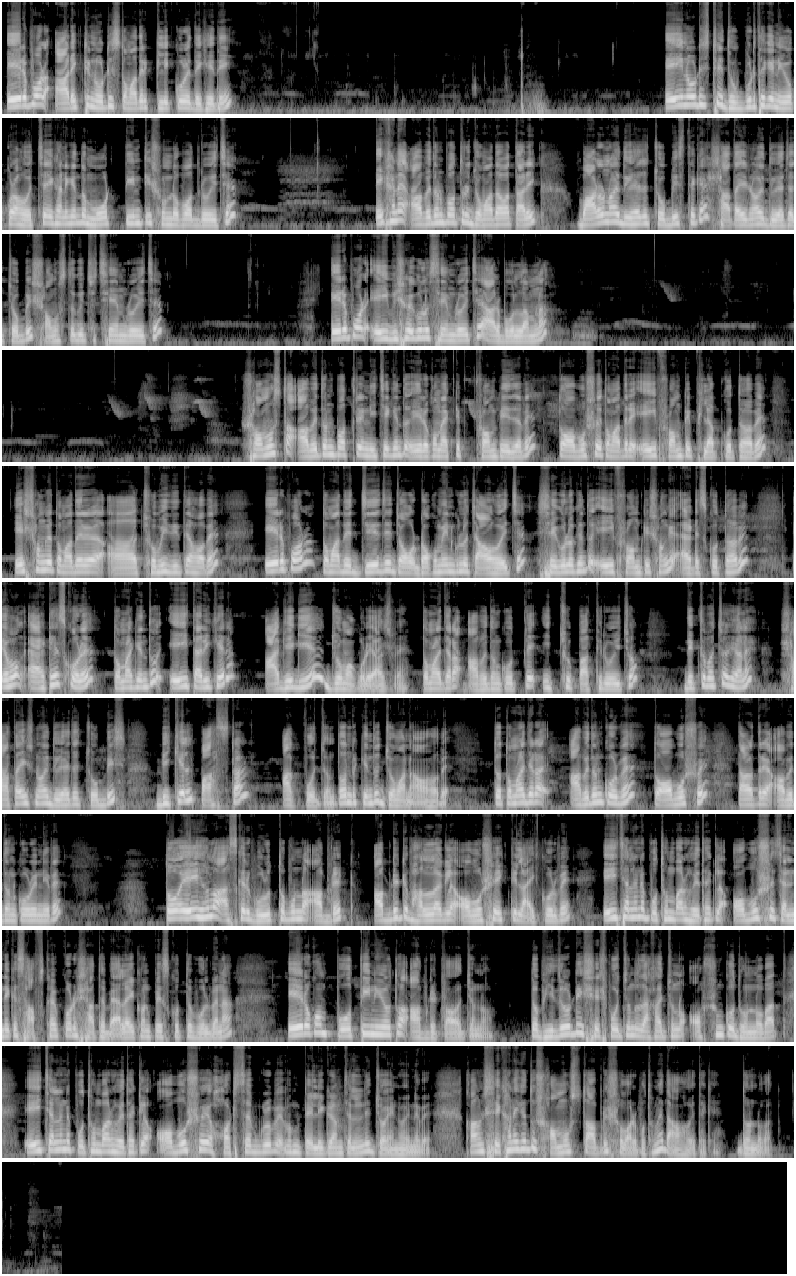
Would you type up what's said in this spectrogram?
এরপর আরেকটি নোটিশ তোমাদের ক্লিক করে দেখিয়ে দিই। এই নোটিশটি ধূপগুড়ি থেকে নিয়োগ করা হচ্ছে। এখানে কিন্তু মোট তিনটি শূন্যপদ রয়েছে। এখানে আবেদনপত্র জমা দেওয়ার তারিখ বারো নয় দুই থেকে সাতাশ নয় দুই সমস্ত কিছু সেম রয়েছে। এরপর এই বিষয়গুলো সেম রয়েছে, আর বললাম না। সমস্ত আবেদনপত্রের নিচে কিন্তু এরকম একটি ফর্ম পেয়ে যাবে। তো অবশ্যই তোমাদের এই ফর্মটি ফিল করতে হবে। এর সঙ্গে তোমাদের ছবি দিতে হবে। এরপর তোমাদের যে যে ডকুমেন্টগুলো চাওয়া হয়েছে, সেগুলো কিন্তু এই ফর্মটির সঙ্গে অ্যাটাচ করতে হবে এবং অ্যাটাচ করে তোমরা কিন্তু এই তারিখের আগে গিয়ে জমা করে আসবে। তোমরা যারা আবেদন করতে ইচ্ছুক প্রার্থী রয়েছ, দেখতে পাচ্ছ এখানে সাতাইশ নয় দুই বিকেল পাঁচটার আগ পর্যন্ত কিন্তু জমা নেওয়া হবে। তো তোমরা যারা আবেদন করবে, তো অবশ্যই তাড়াতাড়ি আবেদন করে নেবে। তো এই হলো আজকের গুরুত্বপূর্ণ আপডেট আপডেটটি ভালো লাগলে অবশ্যই একটি লাইক করবে এই চ্যানেলে প্রথমবার হয়ে থাকলে অবশ্যই চ্যানেলটিকে সাবস্ক্রাইব করে সাথে বেল আইকন প্রেস করতে ভুলবে না। এরকম প্রতিনিয়ত আপডেট পাওয়ার জন্য। তো ভিডিওটি শেষ পর্যন্ত দেখার জন্য অসংখ্য ধন্যবাদ। এই চ্যানেলে প্রথমবার হয়ে থাকলে অবশ্যই হোয়াটসঅ্যাপ গ্রুপ এবং টেলিগ্রাম চ্যানেলে জয়েন হয়ে নেবে। কারণ সেখানে কিন্তু সমস্ত আপডেট সবার প্রথমে দেওয়া হয়ে থাকে। ধন্যবাদ।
